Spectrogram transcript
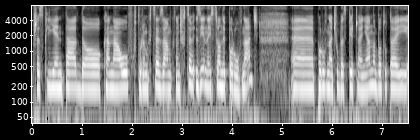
przez klienta do kanału, w którym chce zamknąć, chce z jednej strony porównać, porównać ubezpieczenia, no bo tutaj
